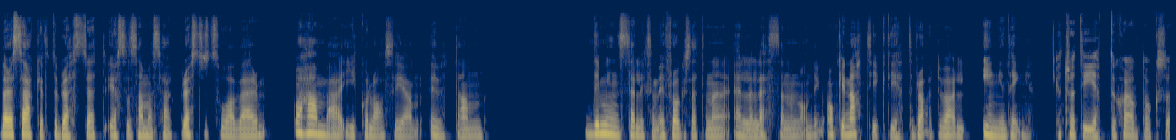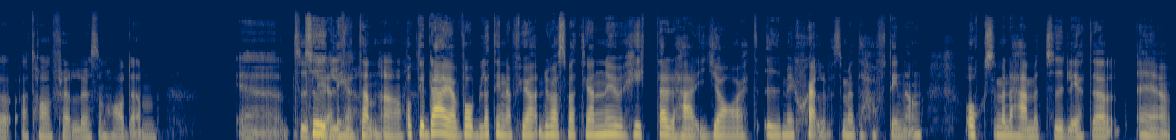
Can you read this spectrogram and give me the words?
Började söka efter bröstet. Jag sa samma sak. Bröstet sover. Och han bara gick och la sig igen utan det minsta liksom ifrågasättande eller ledsen eller någonting. Och i natt gick det jättebra. Det var ingenting. Jag tror att det är jätteskönt också att ha en förälder som har den eh, tydligheten. tydligheten. Ja. Och det är där jag wobblat innan. För jag, det var som att jag nu hittade det här jaet i mig själv, som jag inte haft innan. Också med det här med tydligheten. Eh,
